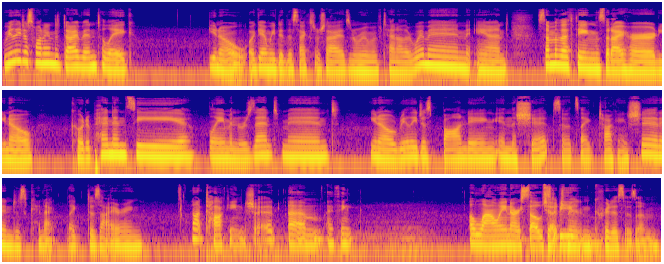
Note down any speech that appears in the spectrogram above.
really just wanting to dive into like, you know, again, we did this exercise in a room of 10 other women, and some of the things that I heard, you know, codependency, blame and resentment, you know, really just bonding in the shit. So it's like talking shit and just connect, like desiring. Not talking shit. Um, I think allowing ourselves to Judgment be and criticism.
